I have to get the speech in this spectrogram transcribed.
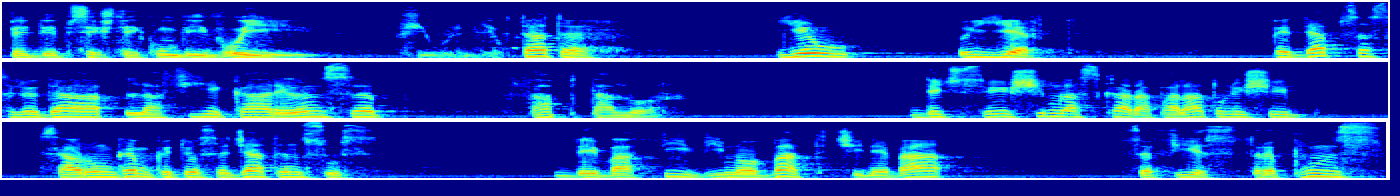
pedepsește cum vei voi, fiul meu. Tată, eu îi iert. Pedeapsa să le dea la fiecare însă fapta lor. Deci să ieșim la scara palatului și să aruncăm câte o săgeată în sus. De va fi vinovat cineva să fie străpuns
